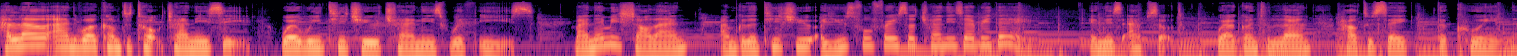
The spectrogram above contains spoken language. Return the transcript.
Hello and welcome to Talk Chinese, where we teach you Chinese with ease. My name is ShaoLan. I'm going to teach you a useful phrase of Chinese every day. In this episode, we are going to learn how to say the queen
